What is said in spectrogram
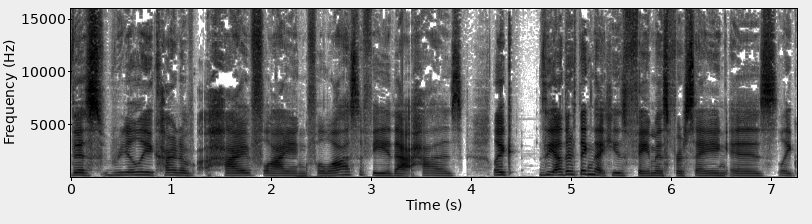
this really kind of high flying philosophy that has like the other thing that he's famous for saying is like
